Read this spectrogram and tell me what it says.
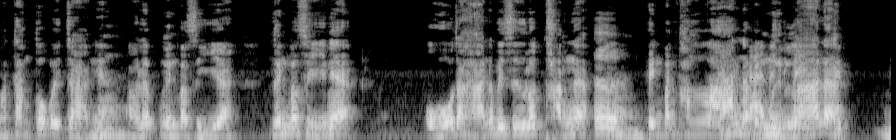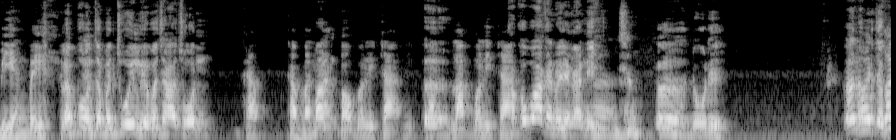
มาตั้งโต๊ะบริจาคเนี่ยอ่าเอาแล้วเงินภาษีอะเงินภาษีเนี่ย โอ้โหทหารเอาไปซื้อรถถังอะเออเป็นพันพันๆล้านอะเป็นหมื่นล้านอะไป เบี่ยงไป แล้วพอจะมาช่วยเหลือประชาชนครับ กลับมามันตั้งโต๊ะบริจาคเออรับบริจาคเขาก็ว่ากันไปอย่างนั้นนี่เออเออ ดูดิเออแล้วมันจะก็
